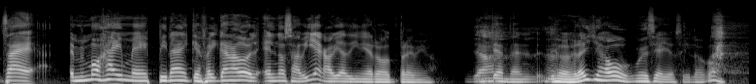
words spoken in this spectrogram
Sea, el mismo Jaime Espinal, que fue el ganador, él no sabía que había dinero en premio. Ya. ¿Entiendes? Él dijo, ¿era ya vos? Me decía yo, sí, loco.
